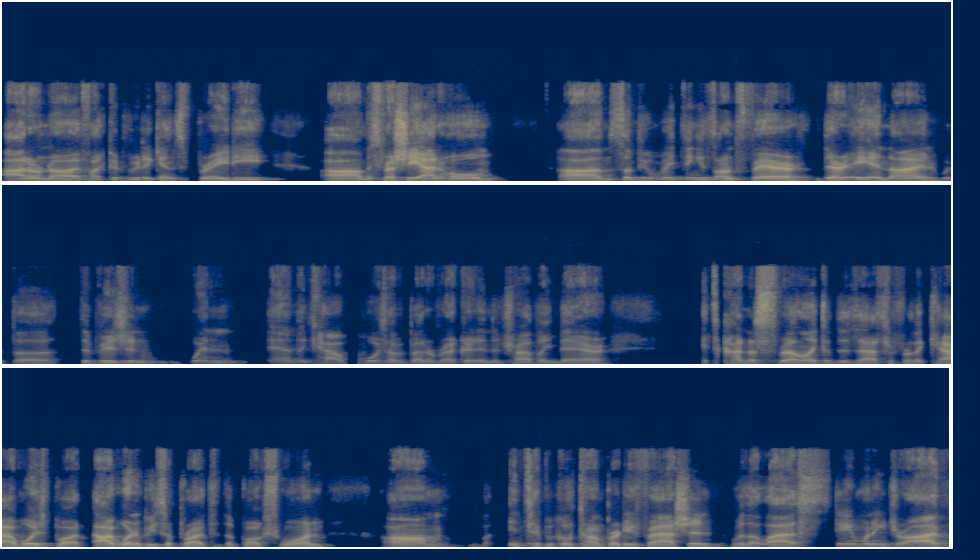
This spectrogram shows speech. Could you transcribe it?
I don't know if I could root against Brady, um, especially at home. Um, some people may think it's unfair. They're eight and nine with the division win, and the Cowboys have a better record, and they're traveling there. It's kind of smelling like a disaster for the Cowboys, but I wouldn't be surprised if the Bucks won. Um, in typical Tom Brady fashion with a last game-winning drive.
